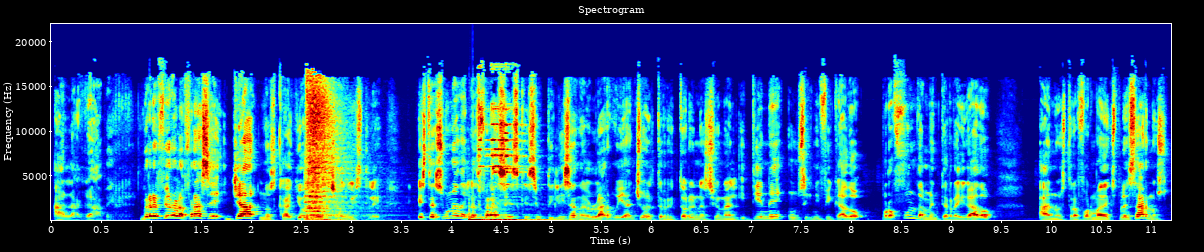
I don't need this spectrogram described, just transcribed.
a la gaber. Me refiero a la frase ya nos cayó el chahuistle. Esta es una de las frases que se utilizan a lo largo y ancho del territorio nacional y tiene un significado profundamente arraigado a nuestra forma de expresarnos.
